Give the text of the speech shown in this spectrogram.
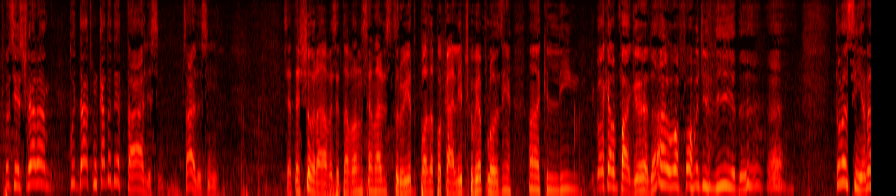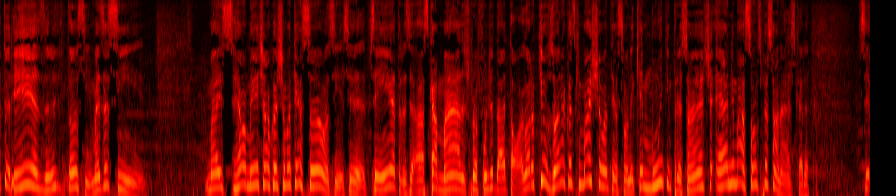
Tipo assim, eles tiveram cuidado com cada detalhe, assim, sabe? Assim, você até chorava, você estava lá no cenário destruído, pós-apocalíptico, via a florzinha, ah, que lindo. Igual aquela propaganda, ah, uma forma de vida. É. Então, assim, a natureza, né? Então, assim, mas assim, mas realmente é uma coisa que chama atenção, assim, você, você entra, as camadas de profundidade e tal. Agora, o que Killzone é a coisa que mais chama atenção, né, que é muito impressionante, é a animação dos personagens, cara. Você,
